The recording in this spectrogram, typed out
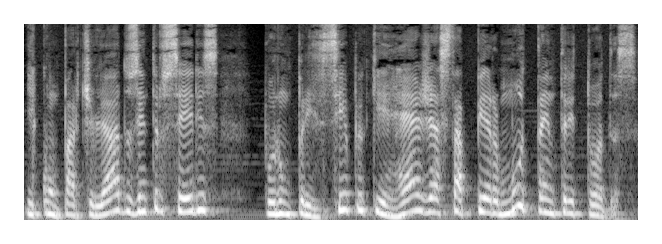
e compartilhados entre os seres por um princípio que rege esta permuta entre todas.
